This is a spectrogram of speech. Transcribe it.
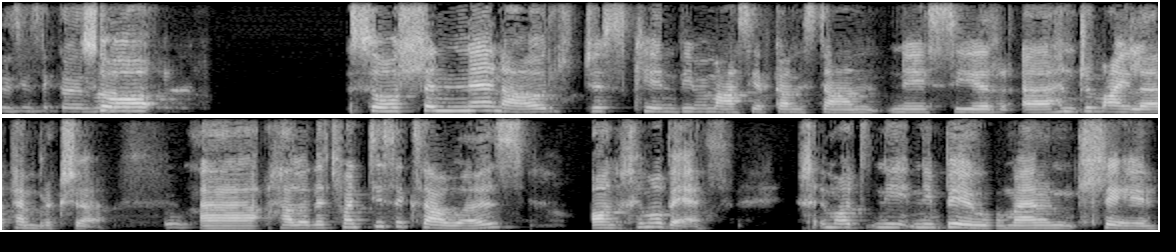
Wyt ti'n sicr i'r so, So, llynau nawr, just cyn fi mynd mas i Afghanistan, nes i'r uh, 100 mile Pembrokeshire. Uh, halodd e 26 hours, ond chymo beth, chymo ni'n ni byw mewn lle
